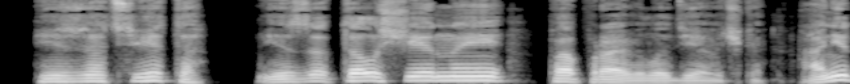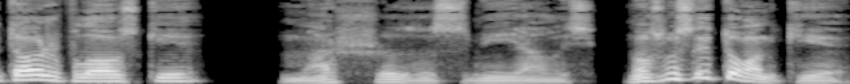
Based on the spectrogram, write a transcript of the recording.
— Из-за цвета? — Из-за толщины, — поправила девочка. — Они тоже плоские. Маша засмеялась. — Ну, в смысле, тонкие.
